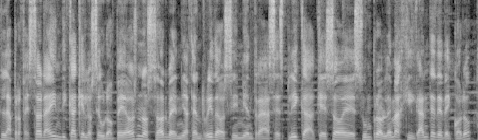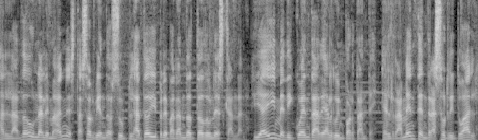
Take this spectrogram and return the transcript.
La profesora indica que los europeos no sorben ni hacen ruidos y mientras explica que eso es un problema gigante de decoro, al lado un alemán está sorbiendo su plato y preparando todo un escándalo. Y ahí me di cuenta de algo importante. El ramen tendrá su ritual,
